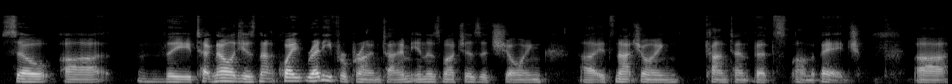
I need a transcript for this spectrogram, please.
So uh, the technology is not quite ready for prime time in as much as it's showing uh, it's not showing content that's on the page. Uh,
